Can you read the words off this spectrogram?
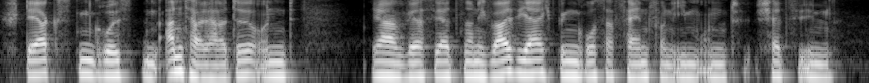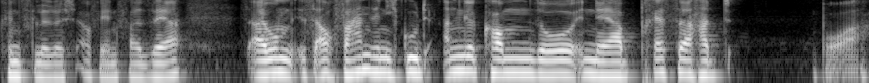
stärksten, größten Anteil hatte und ja, wer es jetzt noch nicht weiß, ja, ich bin ein großer Fan von ihm und schätze ihn künstlerisch auf jeden Fall sehr. Das Album ist auch wahnsinnig gut angekommen, so in der Presse hat, boah,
